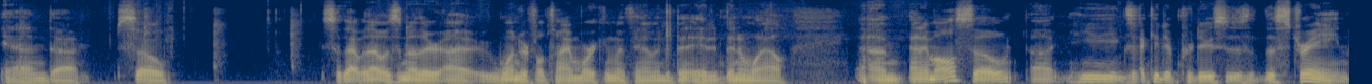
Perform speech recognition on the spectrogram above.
and uh, so so that that was another uh, wonderful time working with him. It had been, it had been a while. Um, and I'm also uh, he executive produces The Strain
